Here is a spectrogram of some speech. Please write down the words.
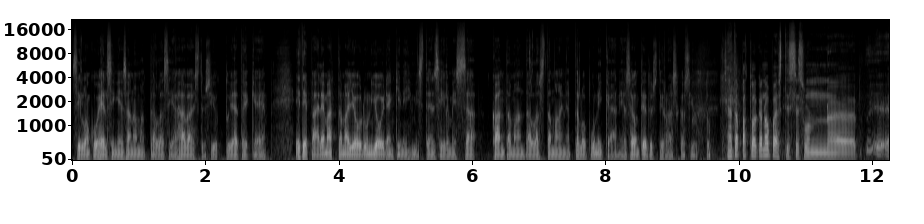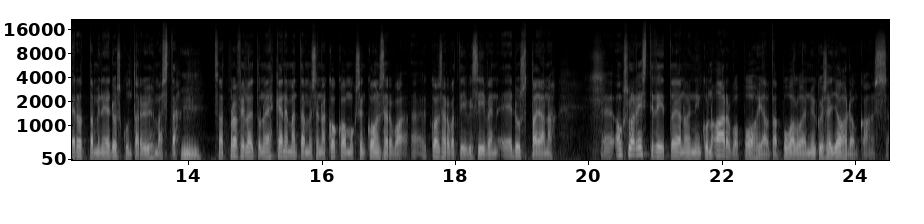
silloin, kun Helsingin Sanomat tällaisia häväistysjuttuja tekee. Et epäilemättä mä joudun joidenkin ihmisten silmissä kantamaan tällaista mainetta lopun ikään, ja se on tietysti raskas juttu. Sehän tapahtuu aika nopeasti se sun erottaminen eduskuntaryhmästä. Mm. Sä oot profiloitunut ehkä enemmän tämmöisenä kokoomuksen konserva, konservatiivisiiven edustajana. Onko sulla ristiriitoja noin niin kuin arvopohjalta puolueen nykyisen johdon kanssa?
